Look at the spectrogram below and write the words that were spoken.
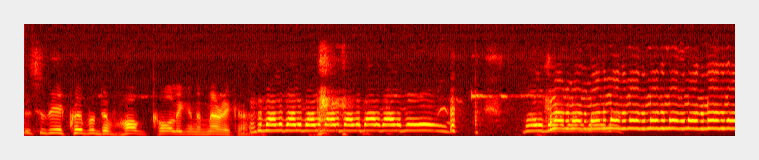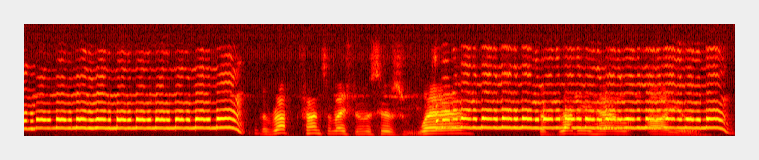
This is the equivalent of hog calling in America. The rough translation of this is, Where the bloody hell are you?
